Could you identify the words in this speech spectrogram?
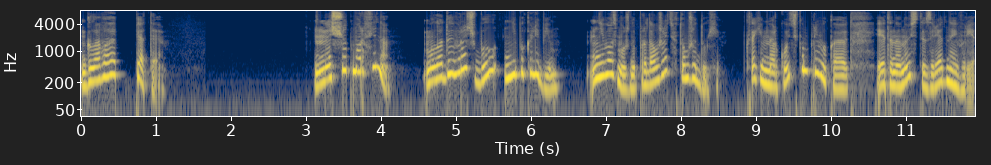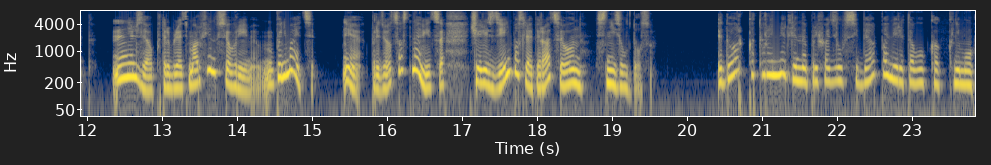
Глава пятая. Насчет морфина молодой врач был непоколебим. Невозможно продолжать в том же духе. К таким наркотикам привыкают, и это наносит изрядный вред. Нельзя употреблять морфин все время, понимаете? Нет, придется остановиться. Через день после операции он снизил дозу. Эдуард, который медленно приходил в себя по мере того, как к нему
